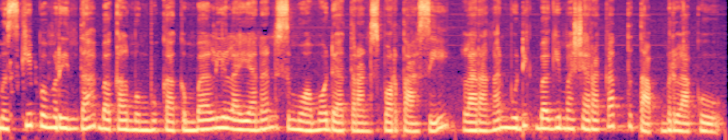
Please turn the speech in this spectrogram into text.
Meski pemerintah bakal membuka kembali layanan semua moda transportasi, larangan mudik bagi masyarakat tetap berlaku.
